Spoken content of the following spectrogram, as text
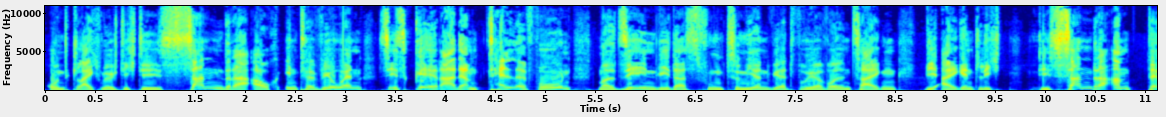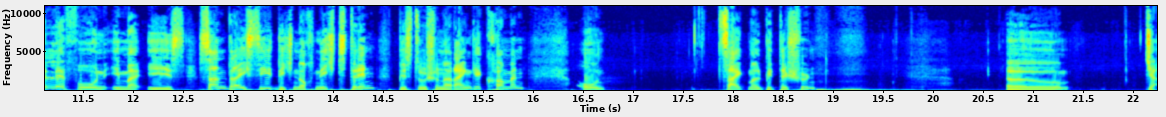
Und gleich möchte ich die Sandra auch interviewen. Sie ist gerade am Telefon. Mal sehen, wie das funktionieren wird. Wir wollen zeigen, wie eigentlich die Sandra am Telefon immer ist. Sandra, ich sehe dich noch nicht drin. Bist du schon reingekommen? Und zeig mal bitte schön. Ähm, tja.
